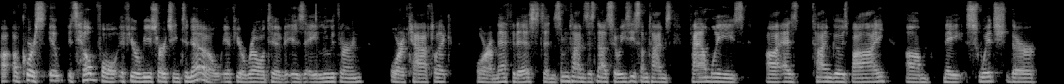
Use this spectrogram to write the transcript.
of course, it, it's helpful if you're researching to know if your relative is a Lutheran or a Catholic or a Methodist. And sometimes it's not so easy. Sometimes families, uh, as time goes by, um, may switch their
